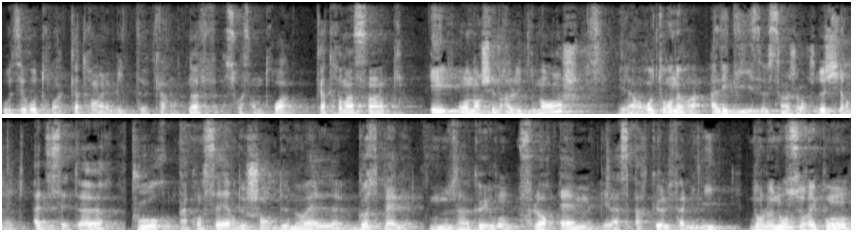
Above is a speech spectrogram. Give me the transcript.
au 03 88 49 63 85. Et on enchaînera le dimanche, et là on retournera à l'église Saint-Georges de Schirmeck à 17h pour un concert de chant de Noël gospel. Nous accueillerons Flore M et la Sparkle Family, dont le nom se répond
